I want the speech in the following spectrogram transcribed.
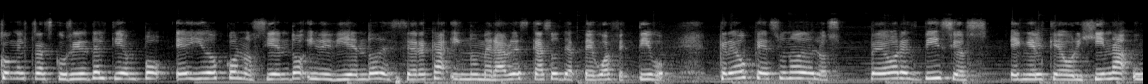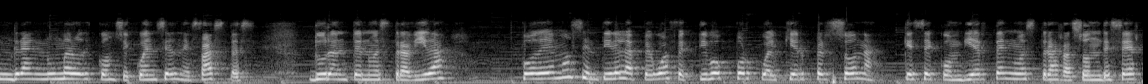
Con el transcurrir del tiempo he ido conociendo y viviendo de cerca innumerables casos de apego afectivo. Creo que es uno de los peores vicios en el que origina un gran número de consecuencias nefastas. Durante nuestra vida podemos sentir el apego afectivo por cualquier persona que se convierta en nuestra razón de ser.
